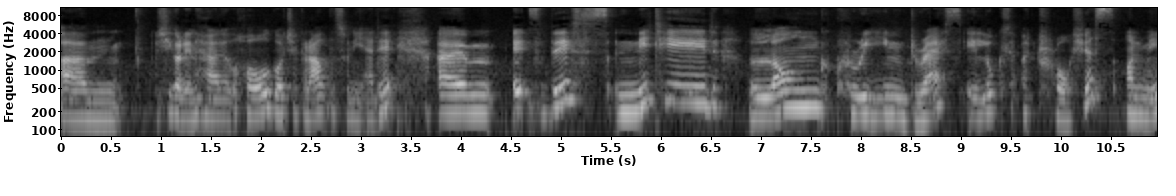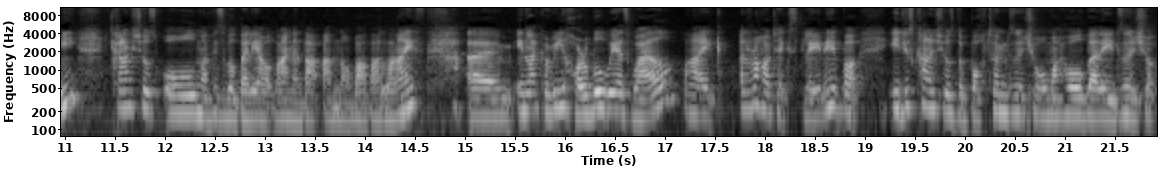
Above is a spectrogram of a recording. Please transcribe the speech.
um, she got in her little haul go check her out. The sunny edit. Um it's this knitted long cream dress. It looks atrocious on me. It kind of shows all my visible belly outline and that i'm not about that life. Um in like a really horrible way as well. Like i don't know how to explain it but it just kind of shows the bottom. Doesn't show my whole belly. Doesn't show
